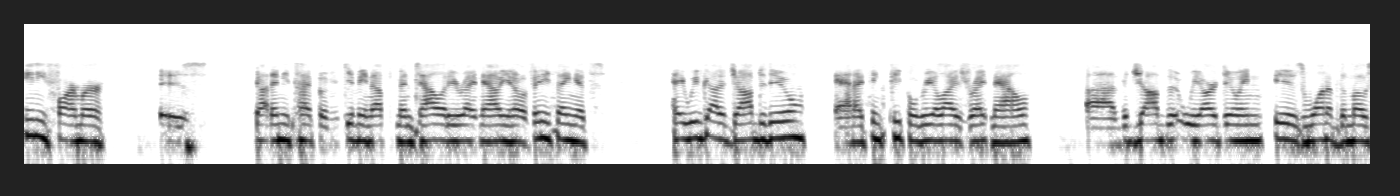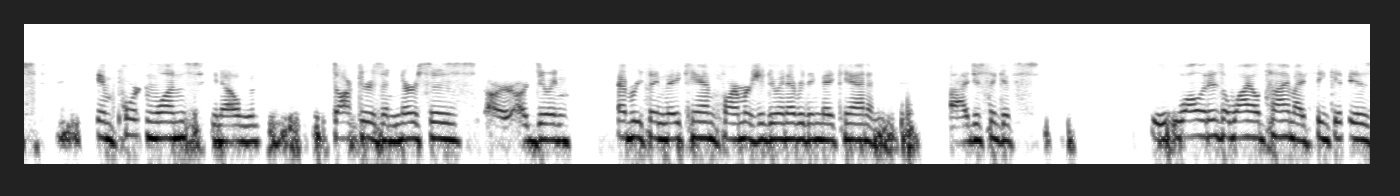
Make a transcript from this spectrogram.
any farmer that is got any type of giving up mentality right now. You know, if anything, it's hey, we've got a job to do, and I think people realize right now uh, the job that we are doing is one of the most important ones. You know, doctors and nurses are, are doing everything they can. Farmers are doing everything they can, and I just think it's while it is a wild time, I think it is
